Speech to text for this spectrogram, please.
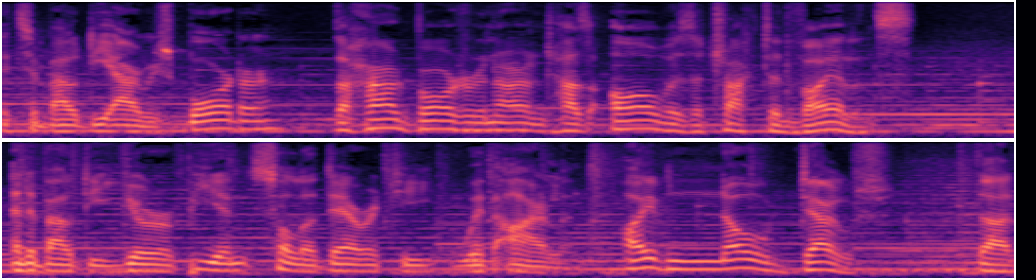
It's about the Irish border The hard border in Ireland has always attracted violence. and about the European solidarity with Ireland. I've no doubt that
